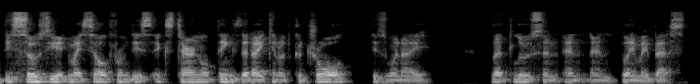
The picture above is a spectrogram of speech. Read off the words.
dissociate myself from these external things that I cannot control is when I let loose and, and, and play my best.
